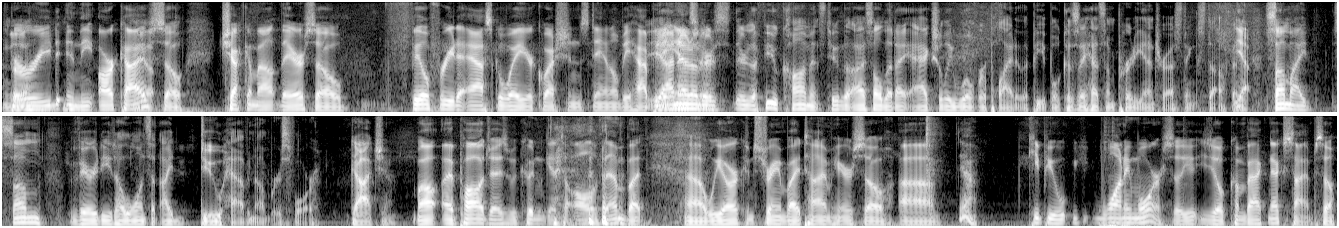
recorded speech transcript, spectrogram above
buried in the archive, Yep. so check them out there. So feel free to ask away your questions. Dan will be happy Yeah, to I know. answer. There's there's a few comments too that I saw that I actually will reply to the people because they had some pretty interesting stuff. And Yeah. Some I some very detailed ones that I do have numbers for. Gotcha. Well, I apologize we couldn't get to all of them, but uh, we are constrained by time here. So, uh, yeah, keep you wanting more. So you, you'll come back next time. So,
